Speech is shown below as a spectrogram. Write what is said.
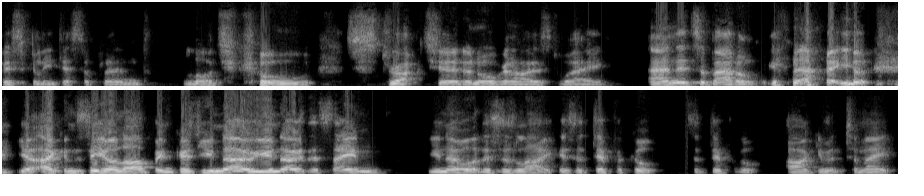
fiscally disciplined, logical, structured, and organized way. And it's a battle. You know, you, you, I can see you're laughing because you know, you know the same. You know what this is like. It's a difficult, it's a difficult argument to make.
